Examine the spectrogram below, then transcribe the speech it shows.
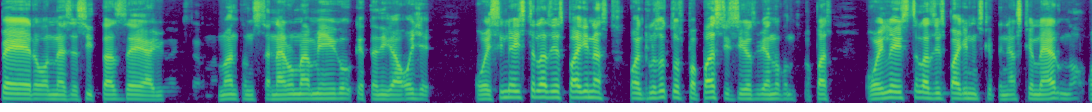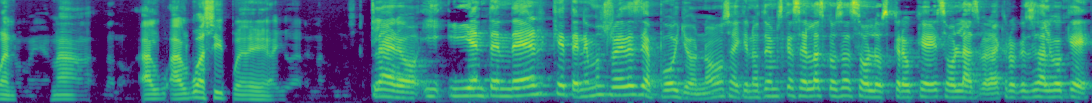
pero necesitas de ayuda externa, ¿no? Entonces tener un amigo que te diga, oye, hoy sí leíste las 10 páginas, o incluso tus papás, si sigues viendo con tus papás, hoy leíste las 10 páginas que tenías que leer, ¿no? Bueno, mañana, algo, algo así puede ayudar. Claro, y, y, entender que tenemos redes de apoyo, ¿no? O sea, que no tenemos que hacer las cosas solos, creo que solas, ¿verdad? Creo que eso es algo que,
